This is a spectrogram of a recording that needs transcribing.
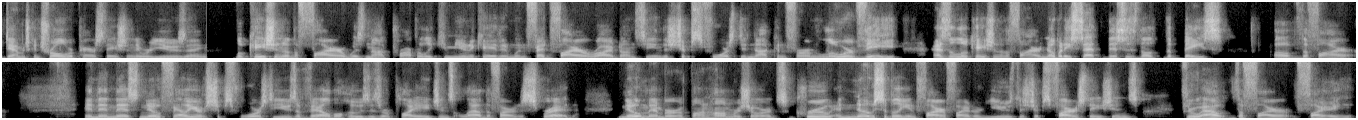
damage control repair station they were using. Location of the fire was not properly communicated. When Fed Fire arrived on scene, the ship's force did not confirm lower V as the location of the fire. Nobody said this is the, the base of the fire. And then this no failure of ship's force to use available hoses or apply agents allowed the fire to spread. No member of Bonhomme Richard's crew and no civilian firefighter used the ship's fire stations throughout the firefighting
